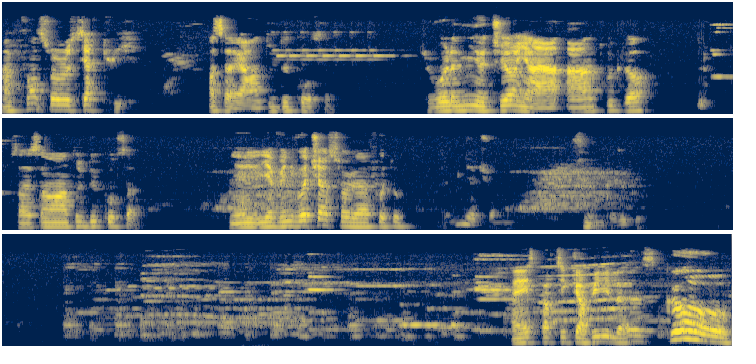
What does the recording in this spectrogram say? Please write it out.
Un fond sur le circuit. Ah, ça a l'air un truc de course. Tu vois la miniature, il y a un, truc là. Ça sent un truc de course ça. Il y avait une voiture sur la photo. La miniature. Allez, c'est parti Kirby, let's go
